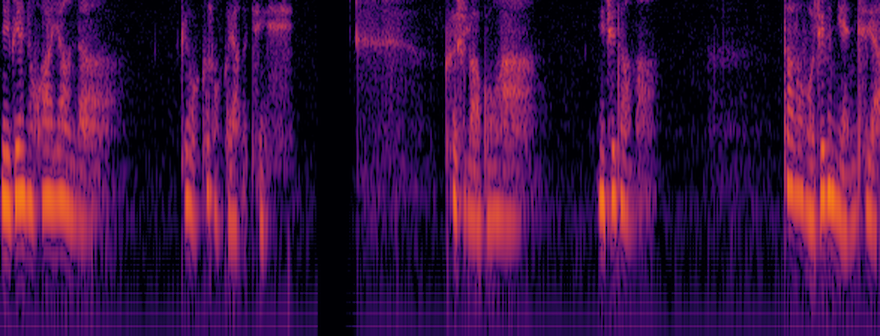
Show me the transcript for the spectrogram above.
你变着花样的给我各种各样的惊喜。可是老公啊，你知道吗？到了我这个年纪啊。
